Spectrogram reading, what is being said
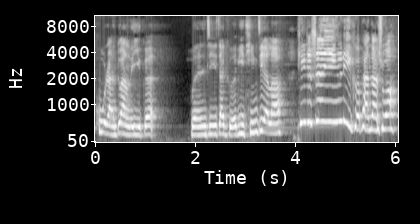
忽然断了一根。文姬在隔壁听见了，听着声音，立刻判断说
